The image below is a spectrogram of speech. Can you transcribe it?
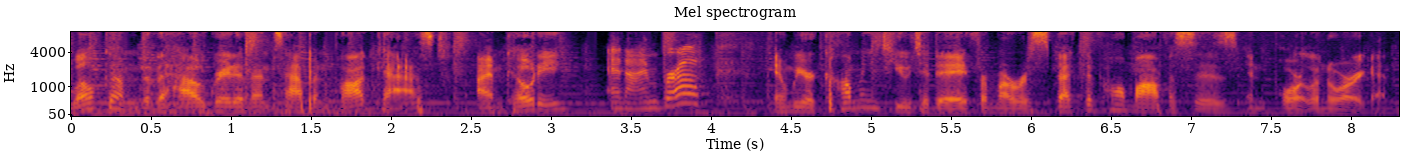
Welcome to the How Great Events Happen podcast. I'm Cody. And I'm Brooke. And we are coming to you today from our respective home offices in Portland, Oregon.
